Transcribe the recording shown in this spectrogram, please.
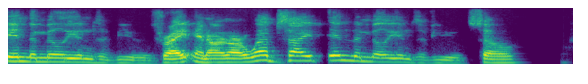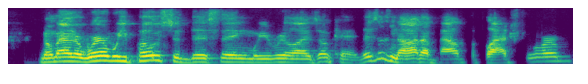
in the millions of views, right? And on our website, in the millions of views. So no matter where we posted this thing, we realized, okay, this is not about the platform.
